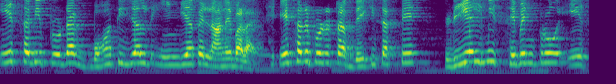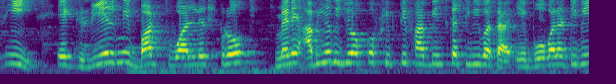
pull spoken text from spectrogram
ये सभी प्रोडक्ट बहुत ही जल्द इंडिया पे लाने वाला है। ये सारे प्रोडक्ट आप देख ही सकते हैं। Realme 7 Pro SE एक Realme Buds Wireless Pro मैंने अभी अभी जो आपको 55 इंच का टीवी बताया, ये वो वाला टीवी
